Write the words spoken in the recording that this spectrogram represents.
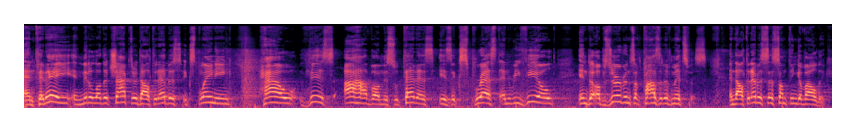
And today, in middle of the chapter, the Alter Rebbe is explaining how this ahava misuteres is expressed and revealed in the observance of positive mitzvahs. And Alter Rebbe says something gavaldik,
